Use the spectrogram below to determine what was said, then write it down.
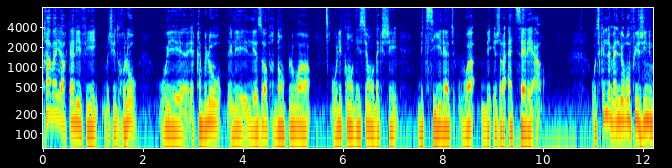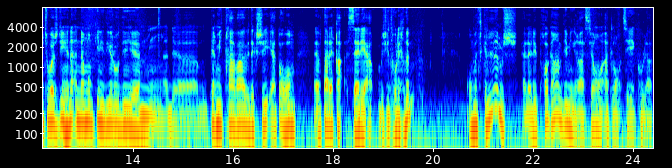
travailleurs qualifiés باش يدخلوا ويقبلوا لي les offres d'emploi و les conditions داكشي بتسهيلات وباجراءات سريعة. وتكلم على لي غوفيجين متواجدين هنا ان ممكن يديروا des permis travail وداك الشيء يعطوهم بطريقة سريعة باش يدخل يخدم. وما تكلمش على les programmes d'immigration Atlantique ولا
